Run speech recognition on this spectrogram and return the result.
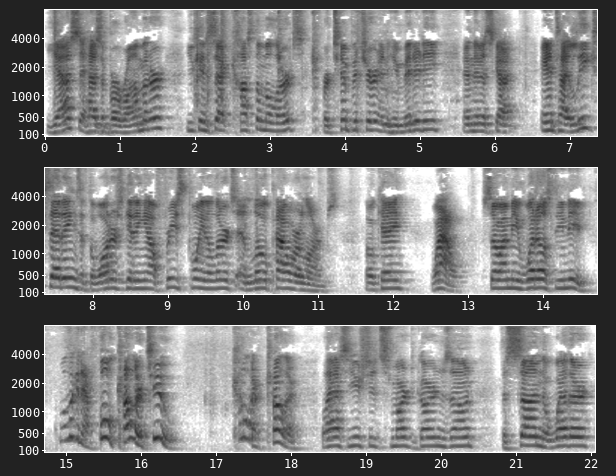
yes, it has a barometer. You can set custom alerts for temperature and humidity and then it's got anti-leak settings if the water's getting out, freeze point alerts, and low power alarms. Okay? Wow. So, I mean, what else do you need? Well, look at that full color, too. Color, color. Last usage, smart garden zone, the sun, the weather,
